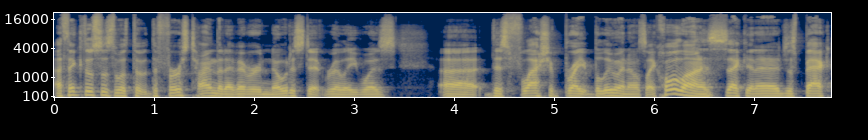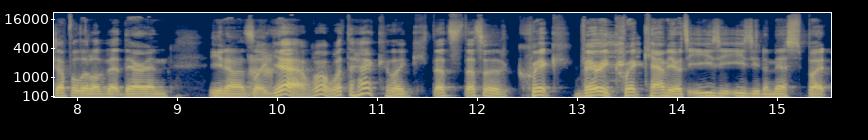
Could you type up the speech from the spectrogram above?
I think this was what the, the first time that I've ever noticed it really was uh, this flash of bright blue, and I was like, hold on a second, and I just backed up a little bit there, and you know, it's like, yeah, whoa, what the heck? Like that's that's a quick, very quick cameo. It's easy, easy to miss, but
